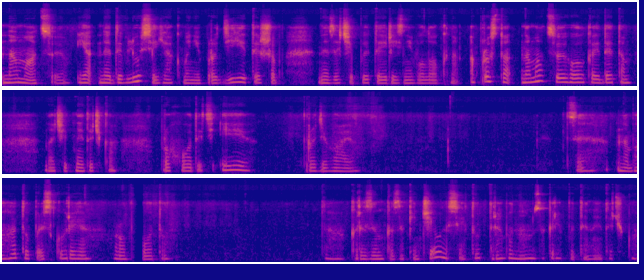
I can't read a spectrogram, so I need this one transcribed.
намацую. Я не дивлюся, як мені продіяти, щоб не зачепити різні волокна, а просто намацую голка, йде там, значить, ниточка проходить. І продіваю. Це набагато прискорює роботу. Так, резинка закінчилася, і тут треба нам закріпити ниточку.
